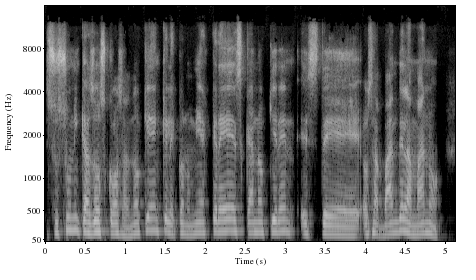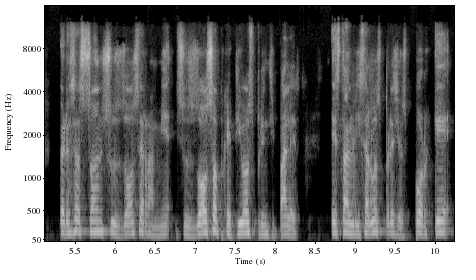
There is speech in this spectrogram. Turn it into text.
sus únicas dos cosas. No quieren que la economía crezca, no quieren, este, o sea, van de la mano, pero esas son sus dos herramientas, sus dos objetivos principales. Estabilizar los precios. ¿Por qué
